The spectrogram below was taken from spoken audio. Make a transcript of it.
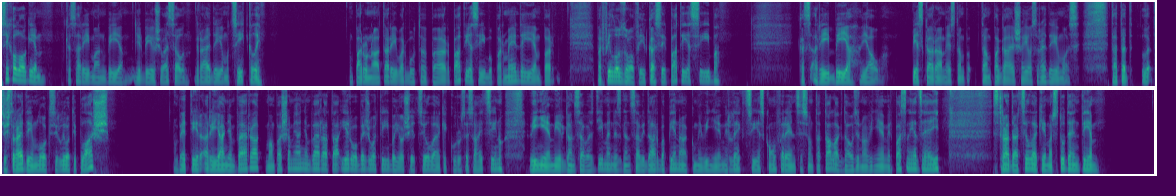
psihologiem, kas arī man bija, ir bijuši veseli raidījumu cikli parunāt arī varbūt par patiesību, par mēdījiem, par, par filozofiju, kas ir patiesība, kas arī bija jau pieskārāmies tam, tam pagājušajos redzījumos. Tātad šis redzījuma lokus ir ļoti plašs, Bet ir arī jāņem vērā, man pašam jāņem vērā tā ierobežotība, jo šie cilvēki, kurus es aicinu, viņiem ir gan savas ģimenes, gan savi darba pienākumi, viņiem ir lekcijas, konferences un tā tālāk. Daudzi no viņiem ir pasniedzēji, strādā ar cilvēkiem, ar studentiem.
